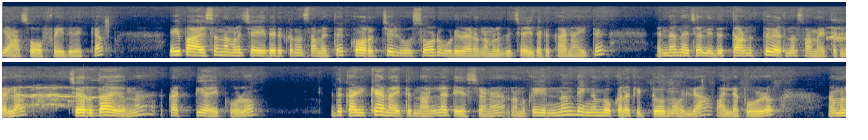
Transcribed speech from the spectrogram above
ഗ്യാസ് ഓഫ് ചെയ്ത് വെക്കാം. ഈ പായസം നമ്മൾ ചെയ്തെടുക്കുന്ന സമയത്ത് കുറച്ച് ലൂസോട് കൂടി വേണം നമ്മളിത് ചെയ്തെടുക്കാനായിട്ട്. എന്താണെന്ന് വെച്ചാൽ ഇത് തണുത്ത് വരുന്ന സമയത്തുണ്ടല്ലോ ചെറുതായി ഒന്ന് കട്ടിയായിക്കോളും. ഇത് കഴിക്കാനായിട്ട് നല്ല ടേസ്റ്റാണ്. നമുക്ക് എന്നും തെങ്ങും പൂക്കല കിട്ടുമൊന്നുമില്ല വല്ലപ്പോഴും. നമ്മൾ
